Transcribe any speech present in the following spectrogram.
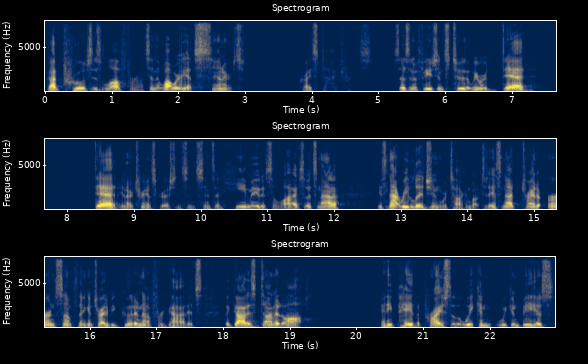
God proves His love for us, and that while we're yet sinners, Christ died for us It says in Ephesians 2 that we were dead, dead in our transgressions and sins, and He made us alive. So it's not a it's not religion we're talking about today. It's not trying to earn something and try to be good enough for God. It's that God has done it all. And He paid the price so that we can, we can be His,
